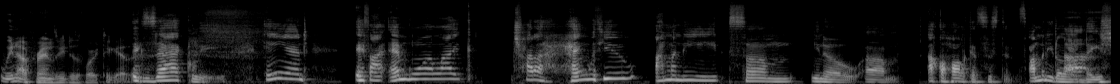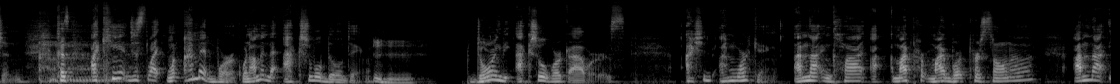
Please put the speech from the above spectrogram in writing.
We're not friends. We just work together. Exactly. And if I am going to like try to hang with you, I'm gonna need some, you know, um, alcoholic assistance. I'm gonna need a libation because I can't just like when I'm at work, when I'm in the actual building hmm during the actual work hours. I should. I'm working. I'm not inclined. I, my per, my work persona. I'm not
